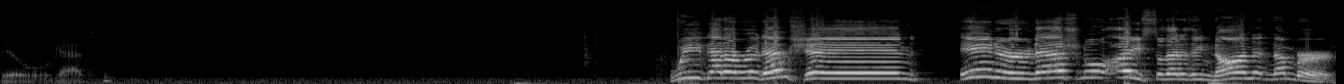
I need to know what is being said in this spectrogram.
Bill Gadsby. We've got a redemption international ice, so that is a non-numbered.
